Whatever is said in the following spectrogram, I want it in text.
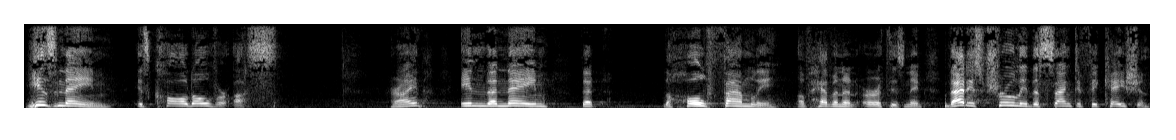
his name is called over us. Right? In the name that the whole family of heaven and earth is named. That is truly the sanctification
